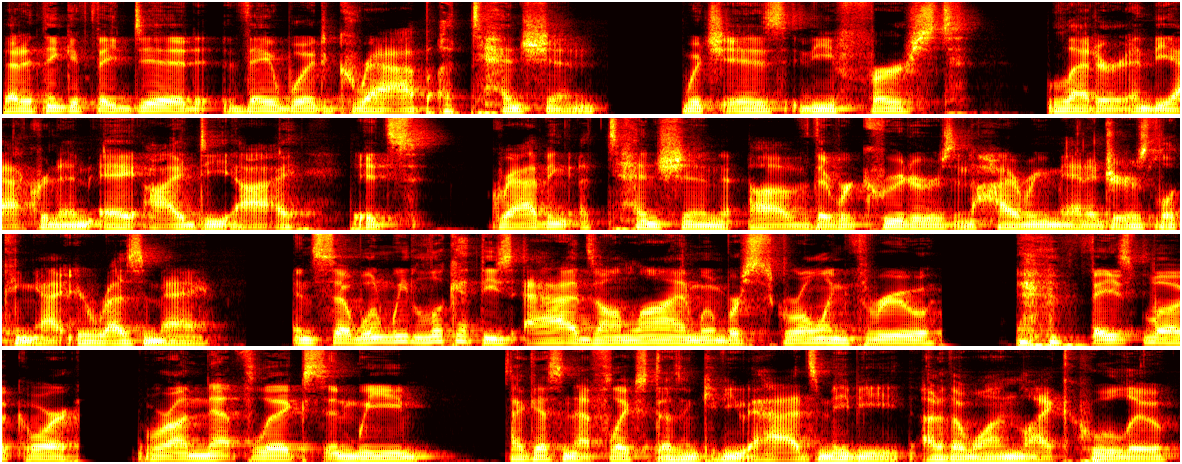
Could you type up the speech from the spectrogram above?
that I think if they did, they would grab attention, which is the first letter in the acronym AIDA. It's grabbing attention of the recruiters and hiring managers looking at your resume. And so when we look at these ads online, when we're scrolling through Facebook or we're on Netflix and we I guess Netflix doesn't give you ads, maybe other one like Hulu.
